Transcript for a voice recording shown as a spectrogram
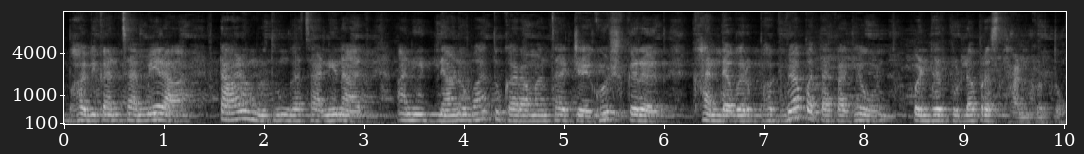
भाविकांचा मेळा टाळ मृदुंगाचा निनाद आणि ज्ञानोबा तुकारामांचा जयघोष करत खांद्यावर भगव्या पताका घेऊन पंढरपूरला प्रस्थान करतो.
